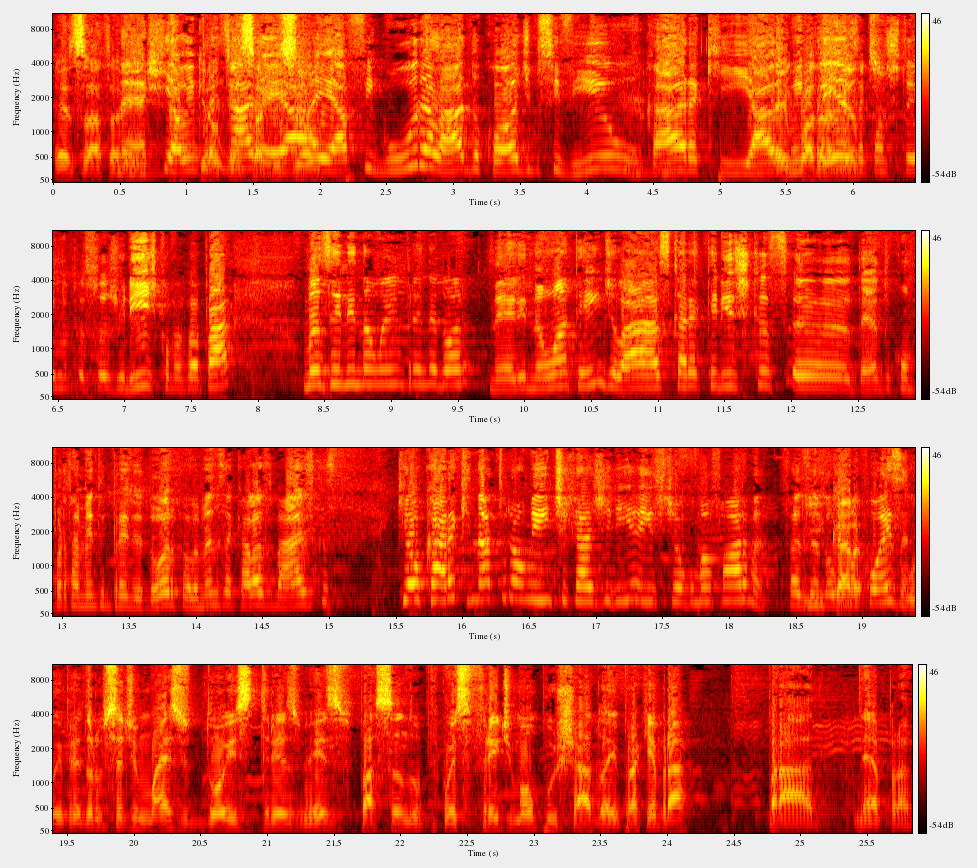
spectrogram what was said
Né? Exatamente. Que é o empresário, é a, é a figura lá do Código Civil, o cara que abre É uma empresa, constitui uma pessoa jurídica, papapá. Mas ele não é empreendedor, né? Ele não atende lá as características ah, né, do comportamento empreendedor, pelo menos aquelas básicas, que é o cara que naturalmente reagiria a isso de alguma forma, fazendo E, cara, alguma coisa. o empreendedor precisa de mais de dois, três meses passando com esse freio de mão puxado aí pra quebrar. Pra, né, pra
